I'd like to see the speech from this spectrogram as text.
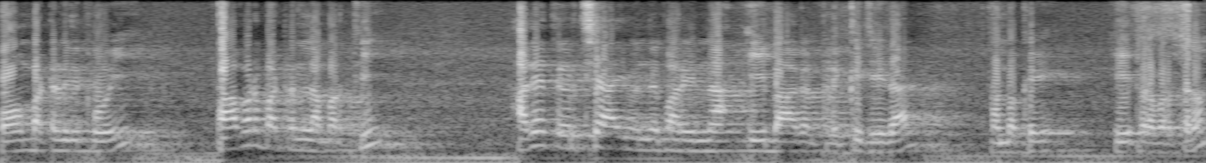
ഹോം ബട്ടണിൽ പോയി പവർ ബട്ടണിൽ അമർത്തി അതേ തീർച്ചയായും എന്ന് പറയുന്ന ഈ ഭാഗം ക്ലിക്ക് ചെയ്താൽ നമുക്ക് ഈ പ്രവർത്തനം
